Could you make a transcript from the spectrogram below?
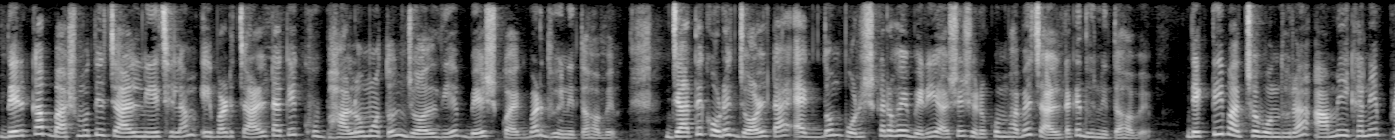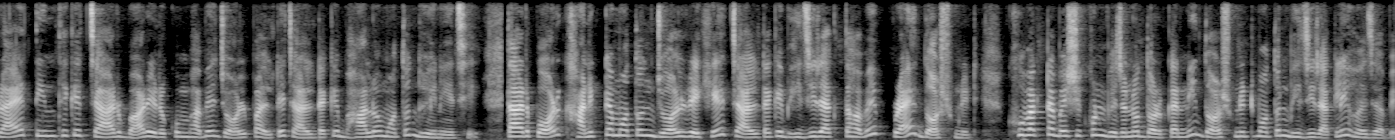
দেড় কাপ বাসমতি চাল নিয়েছিলাম, এবার চালটাকে খুব ভালো মতন জল দিয়ে বেশ কয়েকবার ধুয়ে নিতে হবে। যাতে করে জলটা একদম পরিষ্কার হয়ে বেরিয়ে আসে, সেরকমভাবে চালটাকে ধুয়ে নিতে হবে। দেখতেই পাচ্ছ বন্ধুরা, আমি এখানে প্রায় তিন থেকে চারবার এরকমভাবে জল পাল্টে চালটাকে ভালো মতন ধুয়ে নিয়েছি। তারপর খানিকটা মতন জল রেখে চালটাকে ভিজিয়ে রাখতে হবে প্রায় দশ মিনিট। খুব একটা বেশিক্ষণ ভেজানোর দরকার নেই, দশ মিনিট মতন ভিজিয়ে রাখলেই হয়ে যাবে।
